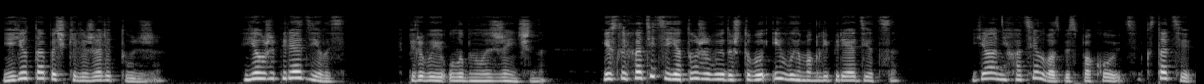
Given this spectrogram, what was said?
Ее тапочки лежали тут же. «Я уже переоделась», — впервые улыбнулась женщина. «Если хотите, я тоже выйду, чтобы и вы могли переодеться. Я не хотел вас беспокоить. Кстати,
